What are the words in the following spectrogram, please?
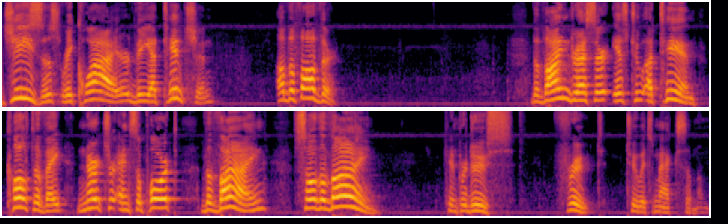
Jesus required the attention of the Father. The vine dresser is to attend, cultivate, nurture, and support the vine so the vine can produce fruit to its maximum.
